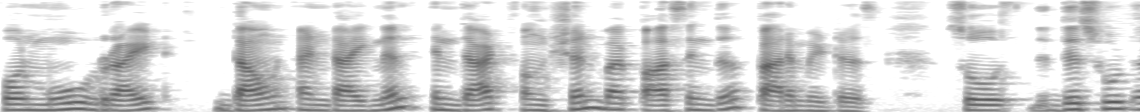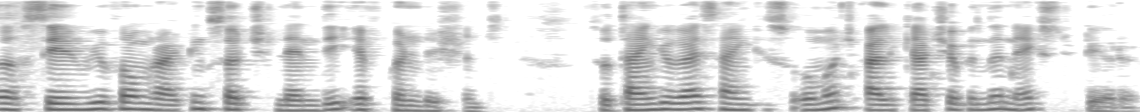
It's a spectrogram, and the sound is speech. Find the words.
for move right down and diagonal in that function by passing the parameters. So this would uh, save you from writing such lengthy if conditions. So thank you guys. Thank you so much. I'll catch up in the next tutorial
